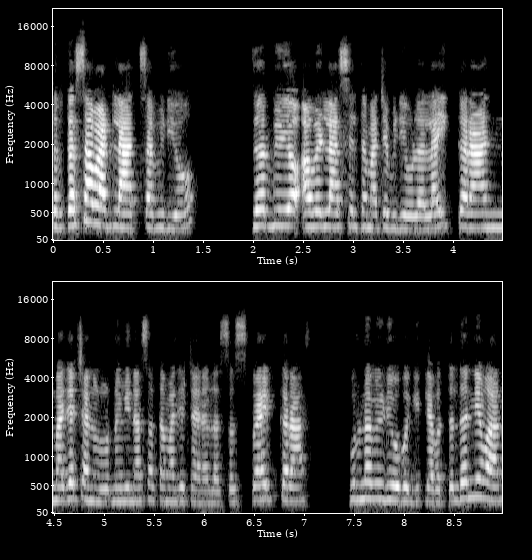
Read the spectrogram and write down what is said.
तर कसा वाटला आजचा व्हिडिओ जर व्हिडिओ आवडला असेल तर माझ्या व्हिडिओला लाईक करा आणि माझ्या चॅनलवर नवीन असाल तर माझ्या चॅनलला सबस्क्राईब करा. पूर्ण व्हिडिओ बघितल्याबद्दल धन्यवाद.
